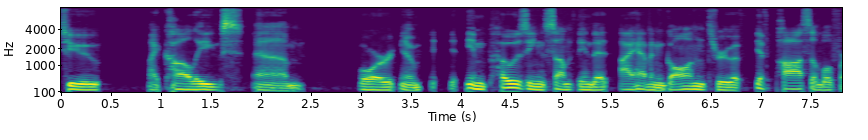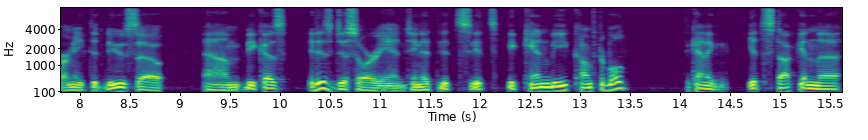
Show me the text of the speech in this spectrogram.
to my colleagues um, or you know imposing something that I haven't gone through if, if possible for me to do so um, because it is disorienting. It, it's it's it can be comfortable to kind of get stuck in the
